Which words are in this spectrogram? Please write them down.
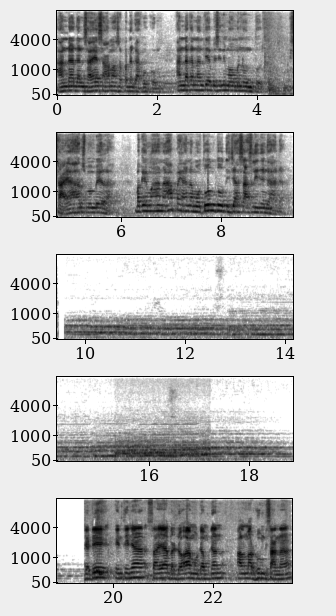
Anda dan saya sama sepenegak hukum Anda kan nanti habis ini mau menuntut. Saya harus membela. Bagaimana apa yang Anda mau tuntut? Ijazah aslinya nggak ada Jadi intinya saya berdoa mudah-mudahan almarhum di sana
